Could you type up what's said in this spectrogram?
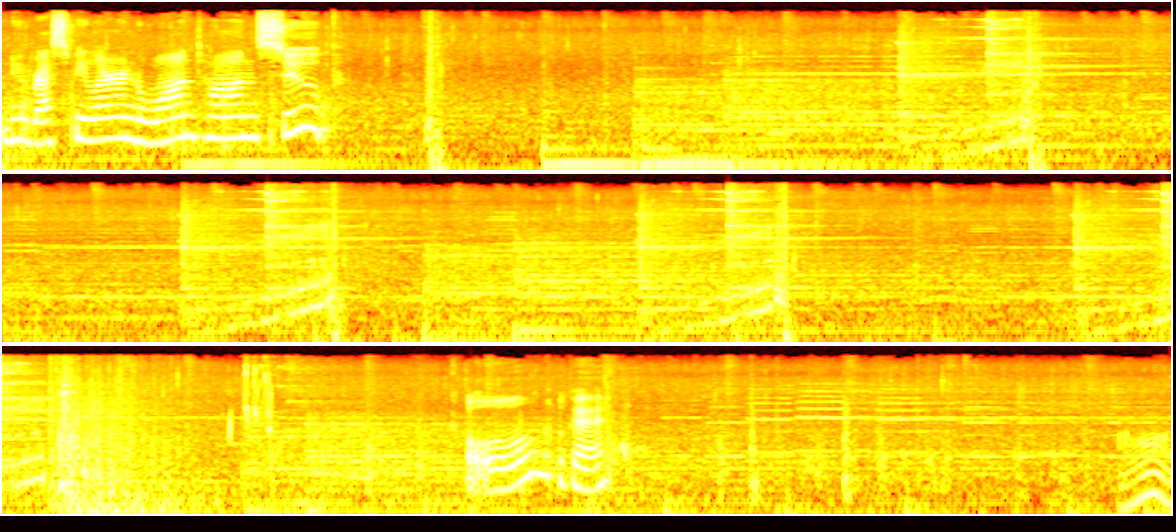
New recipe learned, wonton soup. Okay. Oh.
